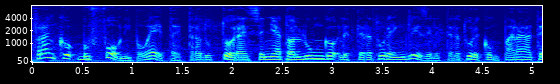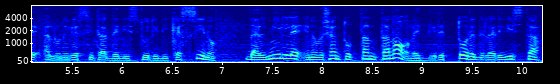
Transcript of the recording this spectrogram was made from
Franco Buffoni, poeta e traduttore, ha insegnato a lungo letteratura inglese e letterature comparate all'Università degli Studi di Cassino. Dal 1989 è direttore della rivista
